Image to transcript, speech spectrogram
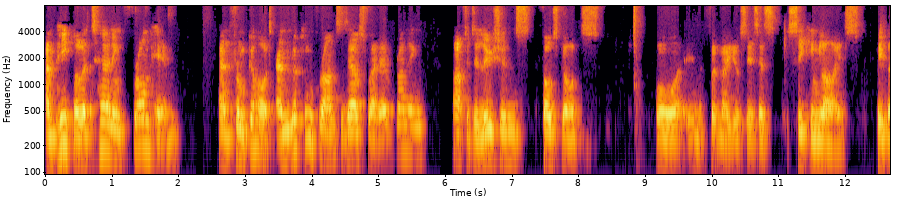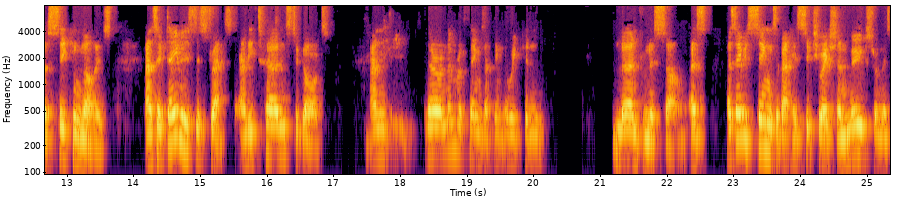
And people are turning from him and from God and looking for answers elsewhere. They're running after delusions, false gods, or in the footnote, you'll see it says seeking lies. People are seeking lies. And so David is distressed and he turns to God. And there are a number of things I think that we can learn from this psalm. As, as David sings about his situation and moves from this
